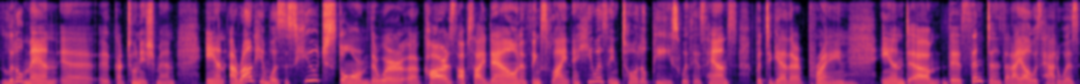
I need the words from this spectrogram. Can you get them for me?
little man, uh, a cartoonish man, and around him was this huge storm. There were uh, cars upside down and things flying, and he was in total peace with his hands put together, praying. And um, the sentence that I always had was,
